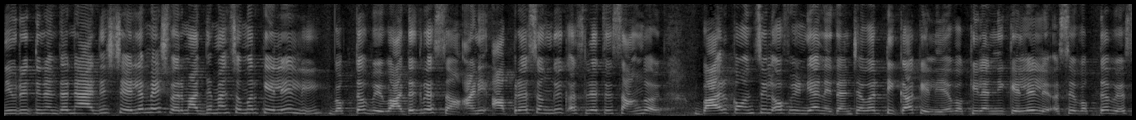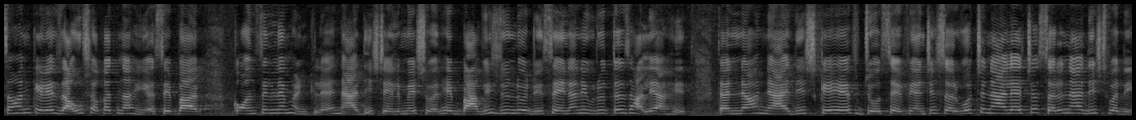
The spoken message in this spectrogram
निवृत्तीनंतर न्यायाधीश चेलमेश्वर माध्यमांसमोर केलेली वक्तव्ये वादग्रस्त आणि अप्रासंगिक असल्याचे सांगत बार कौन्सिल ऑफ इंडियाने त्यांच्यावर टीका केली आहे. वकिलांनी केलेले असे वक्तव्य सहन केले जाऊ शकत नाही असे बार कौन्सिलने म्हटले न्यायाधीश चेलमेश्वर हे बावीस जून रोजी सेनानिवृत्त झाले आहेत. त्यांना न्यायाधीश के. एफ. जोसेफ यांची सर्वोच्च न्यायालयाच्या सरन्यायाधीशपदी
